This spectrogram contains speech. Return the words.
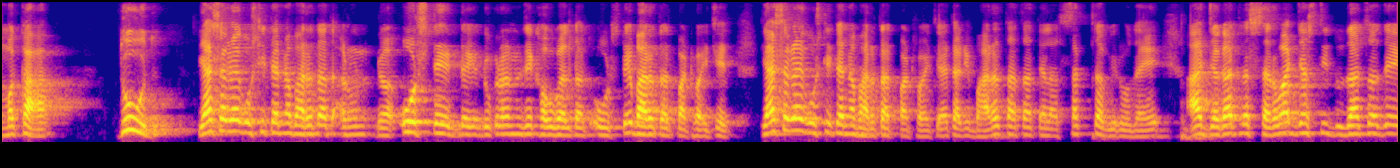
मका दूध या सगळ्या गोष्टी त्यांना भारतात आणून ओट्स ते डुकरांना जे खाऊ घालतात ओट्स ते भारतात पाठवायचे. आहेत या सगळ्या गोष्टी त्यांना भारतात पाठवायच्या आहेत आणि भारताचा त्याला सक्त विरोध आहे. आज जगातलं सर्वात जास्ती दुधाचं जे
